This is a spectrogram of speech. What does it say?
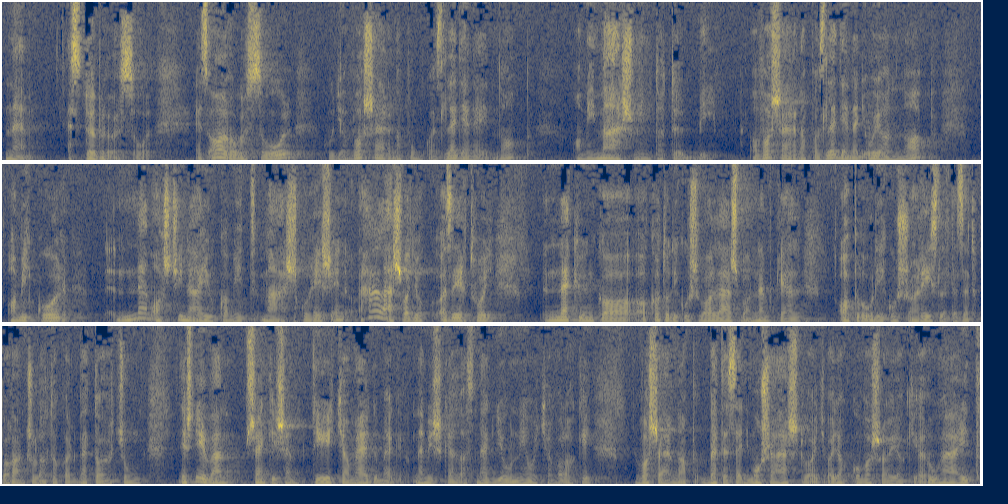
Nem, ez többről szól. Ez arról szól, hogy a vasárnapunk az legyen egy nap, ami más, mint a többi. A vasárnap az legyen egy olyan nap, amikor nem azt csináljuk, amit máskor. És én hálás vagyok azért, hogy Nekünk a, a katolikus vallásban nem kell aprólékosan részletezett parancsolatokat betartsunk, és nyilván senki sem tiltja meg, meg nem is kell azt meggyónni, hogyha valaki vasárnap betesz egy mosást, vagy, vagy akkor vasalja ki a ruháit,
